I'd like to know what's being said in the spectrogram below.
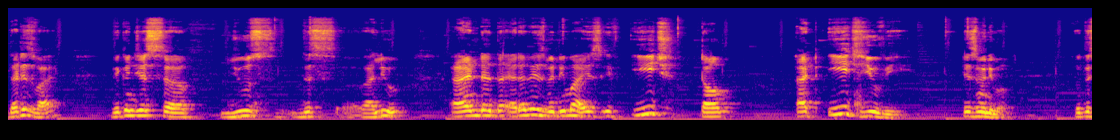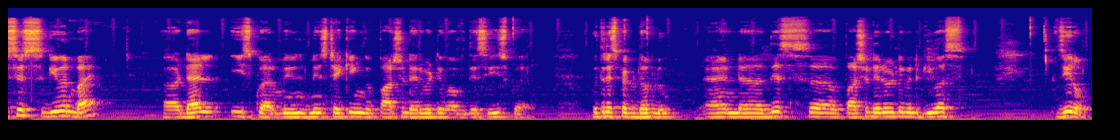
That is why we can just uh, use this value and the error is minimized if each term at each UV is minimum. So this is given by uh, del e square means, means taking a partial derivative of this e square with respect to w. And uh, this uh, partial derivative will give us 0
